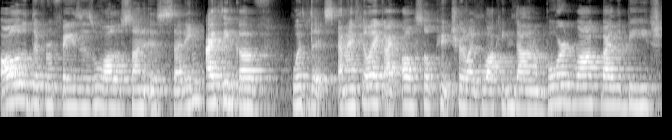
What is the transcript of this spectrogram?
all the different phases while the sun is setting i think of with this. And i feel like i also picture like walking down a boardwalk by the beach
